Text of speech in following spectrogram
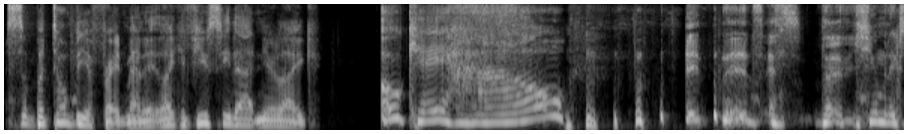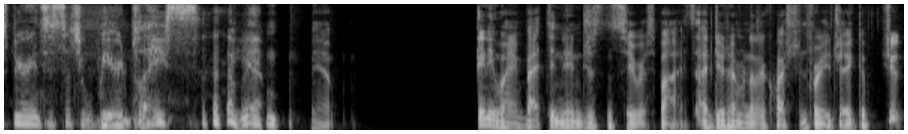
So, but don't be afraid, man. Like if you see that and you're like, okay, how? it, it's, it's the human experience is such a weird place. I Yeah. mean, Yeah. Anyway, back to ninjas and super spies. I do have another question for you, Jacob. Shoot.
